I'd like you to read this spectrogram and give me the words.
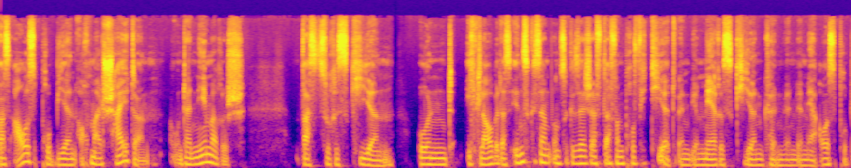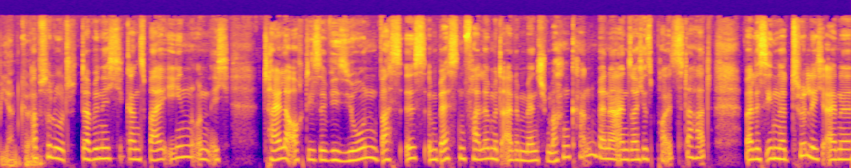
was ausprobieren, auch mal scheitern, unternehmerisch was zu riskieren Und ich glaube, dass insgesamt unsere Gesellschaft davon profitiert, wenn wir mehr riskieren können, wenn wir mehr ausprobieren können. Absolut, da bin ich ganz bei Ihnen und ich teile auch diese Vision, was es im besten Falle mit einem Menschen machen kann, wenn er ein solches Polster hat, weil es ihm natürlich eine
